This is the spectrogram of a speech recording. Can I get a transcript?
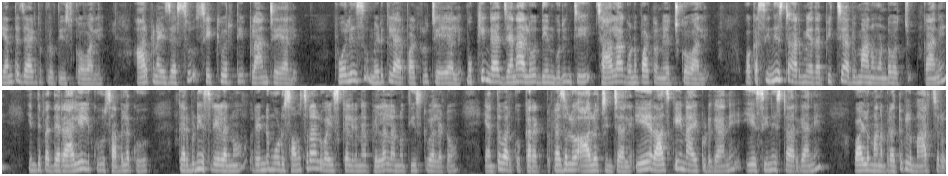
ఎంత జాగ్రత్తలు తీసుకోవాలి? ఆర్గనైజర్స్ సెక్యూరిటీ ప్లాన్ చేయాలి. పోలీసు మెడికల్ ఏర్పాట్లు చేయాలి. ముఖ్యంగా జనాలు దీని గురించి చాలా గుణపాఠం నేర్చుకోవాలి. ఒక సినీ స్టార్ మీద పిచ్చి అభిమానం ఉండవచ్చు. కానీ ఇంత పెద్ద ర్యాలీలకు సభలకు గర్భిణీ స్త్రీలను రెండు మూడు సంవత్సరాల వయసు కలిగిన పిల్లలను తీసుకువెళ్ళటం ఎంతవరకు కరెక్ట్? ప్రజలు ఆలోచించాలి. ఏ రాజకీయ నాయకుడు కానీ ఏ సినీ స్టార్ కానీ వాళ్ళు మన బ్రతుకులు మార్చరు.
